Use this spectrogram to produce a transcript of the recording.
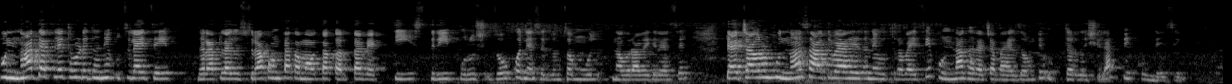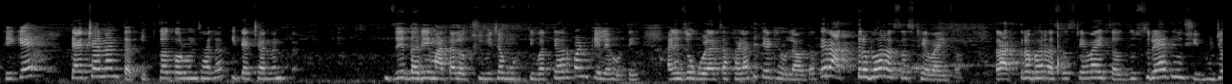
पुन्हा त्यातले थोडे धने उचलायचे. घरातला दुसरा कोणता कमावता करता व्यक्ती स्त्री पुरुष जो कोणी असेल तुमचा मूल नवरा वगैरे असेल त्याच्यावरून पुन्हा सात वेळा हे धने उतरवायचे. पुन्हा घराच्या बाहेर जाऊन ते उत्तर दिशेला फेकून द्यायचे. ठीक आहे? त्याच्यानंतर इतकं करून झालं की त्याच्यानंतर जे धरी माता लक्ष्मीच्या मूर्तीवरती अर्पण केले होते. आणि जो गुळाचा खडा तिथे ठेवला होता ते रात्रभर असंच ठेवायचं. रात्रभर असंच ठेवायचं. दुसऱ्या दिवशी म्हणजे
